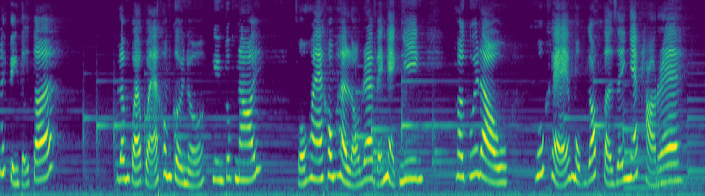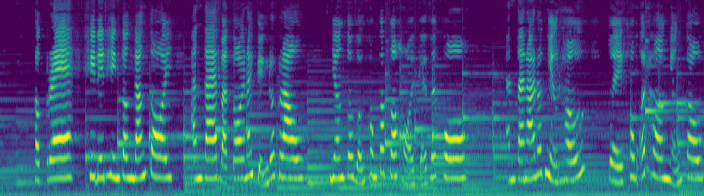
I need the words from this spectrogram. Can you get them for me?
Nói chuyện tử tế Lâm quả quả không cười nữa, nghiêm túc nói Phổ hoa không hề lộ ra vẻ ngạc nhiên Hơi cúi đầu, vuốt khẽ một góc tờ giấy nháp thò ra Thật ra, khi đi Thiên Tân đón tôi, anh ta và tôi nói chuyện rất lâu, nhưng tôi vẫn không có cơ hội kể với cô. Anh ta nói rất nhiều thứ, tuy không ít hơn những câu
